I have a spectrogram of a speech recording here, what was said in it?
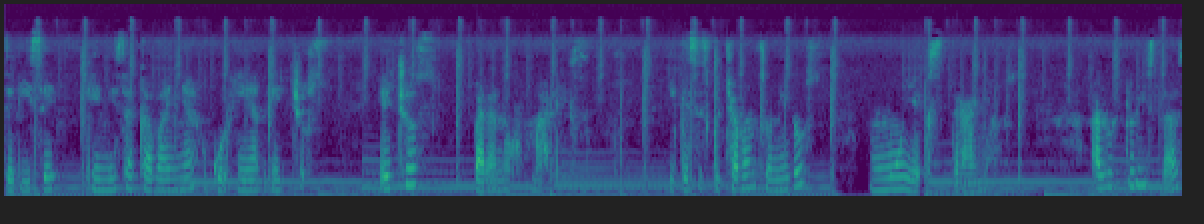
Se dice que en esa cabaña ocurrían hechos, hechos paranormales, y que se escuchaban sonidos muy extraños. A los turistas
